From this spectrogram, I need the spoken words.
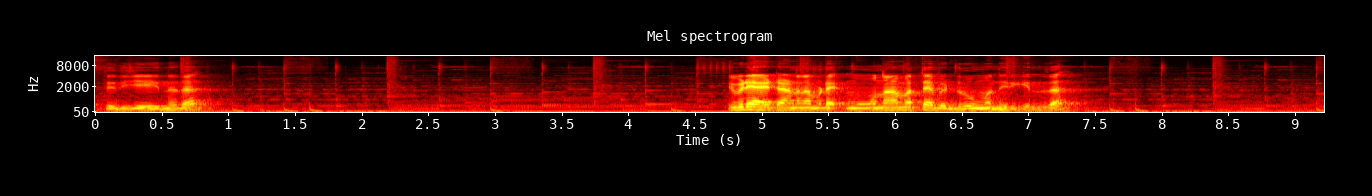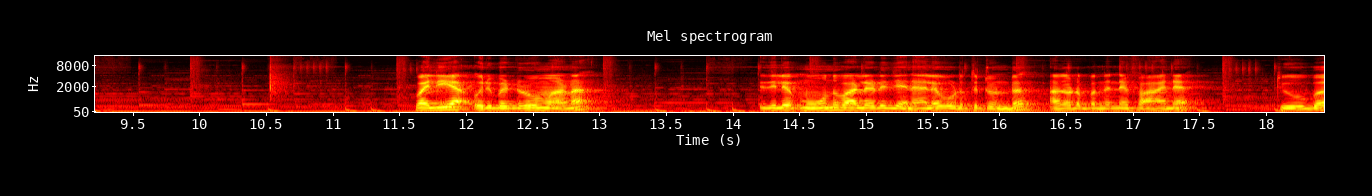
സ്ഥിതി ചെയ്യുന്നത്. ഇവിടെയായിട്ടാണ് നമ്മുടെ മൂന്നാമത്തെ ബെഡ്റൂം വന്നിരിക്കുന്നത്. വലിയ ഒരു ബെഡ്റൂമാണ്. ഇതിൽ മൂന്ന് പാളിയുടെ ജനാല കൊടുത്തിട്ടുണ്ട്. അതോടൊപ്പം തന്നെ fan tube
